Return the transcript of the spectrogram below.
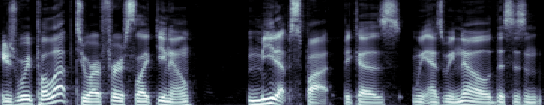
here's where we pull up to our first, like you know, meetup spot because we, as we know, this isn't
